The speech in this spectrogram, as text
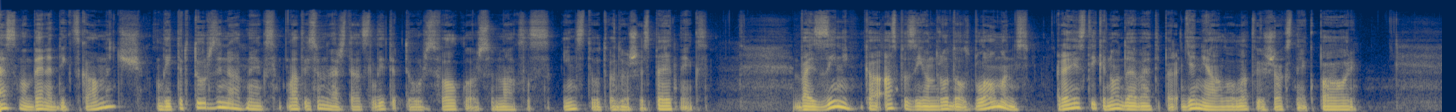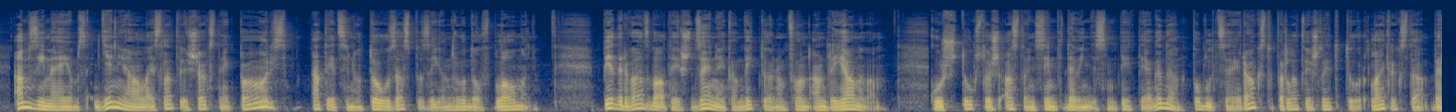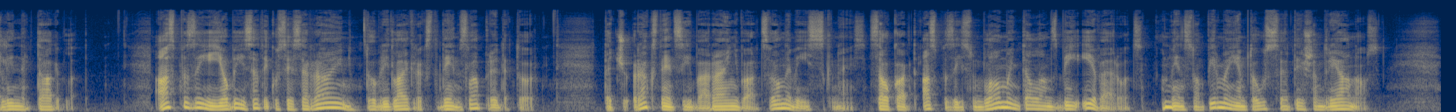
Esmu Benedikts Kalniņš, literatūras zinātnieks, Latvijas Universitātes literatūras, folkloras un mākslas institūta vadošais pētnieks. Vai zini, kā Aspazija un Rudolfs Blaumanis reiz tika nodēvēti par ģeniālo latviešu rakstnieku pāri? Apzīmējums ģeniālais latviešu rakstnieku pāris, attiecinot to uz Aspaziju un Rudolfu Blaumani, pieder Vācu baltiešu dzēniekam Viktoram von Andrijānovam, kurš 1895. gadā publicēja rakstu par latviešu literatūru laikrakstā Berlīner Tageblatt. Aspazīja jau bija satikusies ar Raini, tobrīd laikraksta dienas lapredaktoru, taču rakstniecībā Raņa vārds vēl nebija izskanējis. Savukārt Aspazīs un Blaumaņa talants bija ievērots, un viens no pirmajiem to uzsver tieši Andrijānos.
